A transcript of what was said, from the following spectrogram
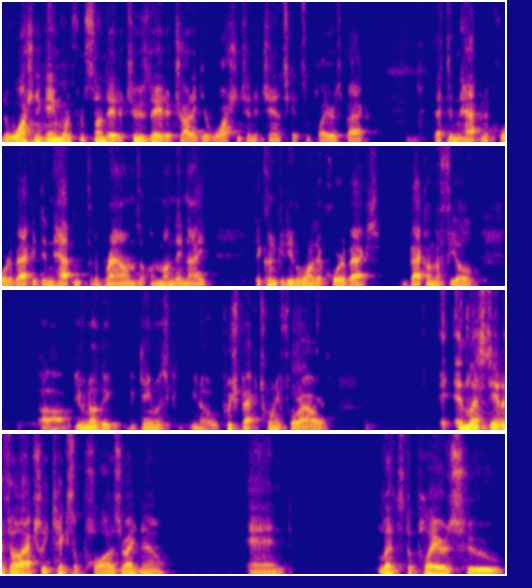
the Washington game went from Sunday to Tuesday to try to give Washington a chance to get some players back. That didn't happen at quarterback. It didn't happen for the Browns on Monday night. They couldn't get either one of their quarterbacks back on the field, uh, even though the, the game was, you know, pushed back 24 hours. Unless the NFL actually takes a pause right now and lets the players who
